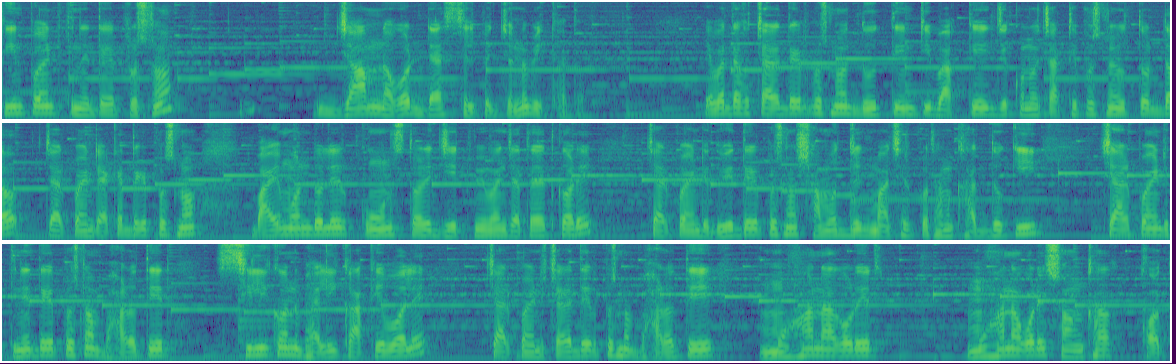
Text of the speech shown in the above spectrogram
তিন পয়েন্ট তিনের দিকের প্রশ্ন, জামনগর ড্যাশ শিল্পের জন্য বিখ্যাত। এবার দেখো চারের দিকের প্রশ্ন, দু তিনটি বাক্যে যে কোনো চারটি প্রশ্নের উত্তর দাও। চার পয়েন্ট একের দিকের প্রশ্ন, বায়ুমণ্ডলের কোন স্তরে জেট বিমান যাতায়াত করে? চার পয়েন্ট দুইয়ের দিকের প্রশ্ন, সামুদ্রিক মাছের প্রধান খাদ্য কী? চার পয়েন্ট তিনের দিকের প্রশ্ন, ভারতের সিলিকন ভ্যালি কাকে বলে? চার পয়েন্ট চারের দিকের প্রশ্ন, ভারতে মহানগরের মহানগরের সংখ্যা কত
